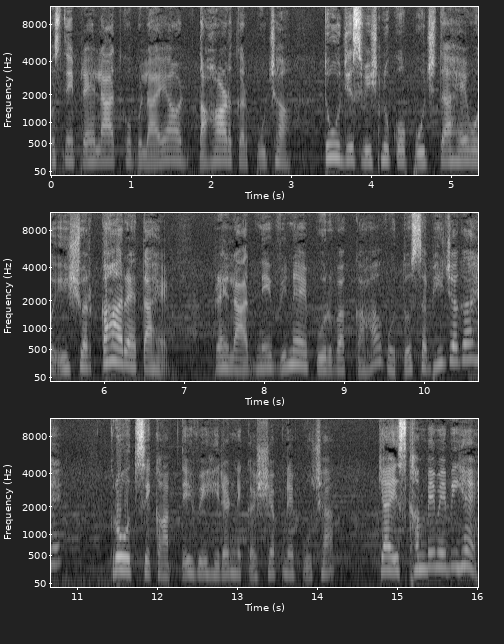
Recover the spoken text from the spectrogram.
उसने प्रहलाद को बुलाया और दहाड़ कर पूछा, तू जिस विष्णु को पूछता है, वो ईश्वर कहाँ रहता है? प्रहलाद ने विनय पूर्वक कहा, वो तो सभी जगह है। क्रोध से कांपते हुए हिरण्य कश्यप ने पूछा, क्या इस खम्बे में भी है?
